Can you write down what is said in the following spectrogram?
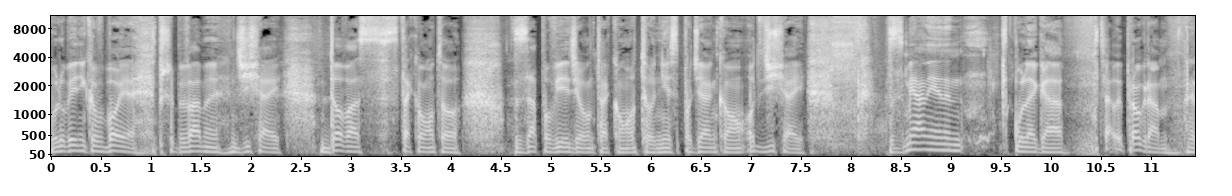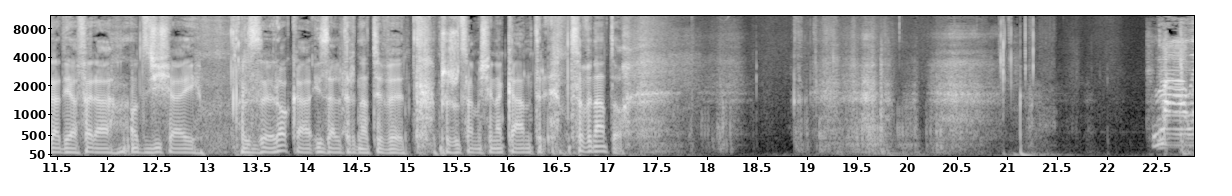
ulubieni kowboje. Przybywamy dzisiaj do was z taką oto zapowiedzią, taką oto niespodzianką. Od dzisiaj zmianie ulega cały program Radia Afera. Od dzisiaj z rocka i z alternatywy przerzucamy się na country. Co wy na to? Mały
